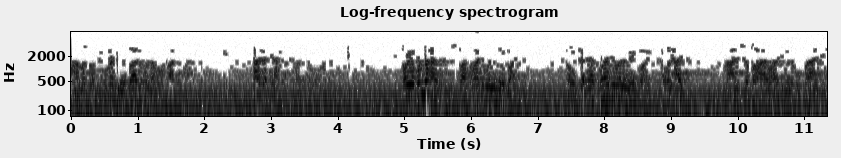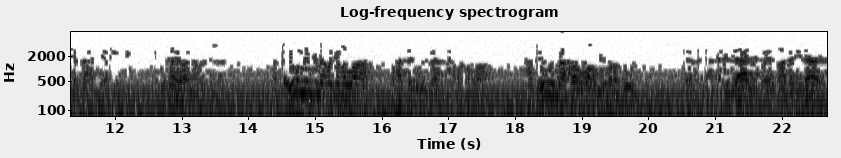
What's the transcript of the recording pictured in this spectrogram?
محمد رسول الله صادق ولا صادق هذا كافر أو يقول ادري الصلاه واجب ولا ما واجب أو الزكاه واجب ولا ما واجب أو الحج مع الاستطاعه واجب ولا ما واجب شفاعه يقين كافر انه الاسلام حتى يؤمن بما اوجب الله وحتى يؤمن بما حرم الله حتى يؤمن ما اخبر الله به ورسوله ويعتقد ذلك وينقاد لذلك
